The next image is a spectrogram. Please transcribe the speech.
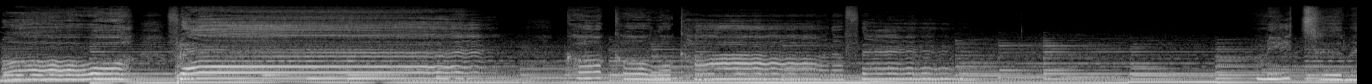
もうフレン心からフレン見つめ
